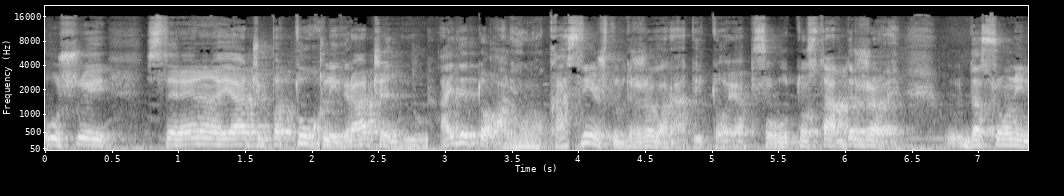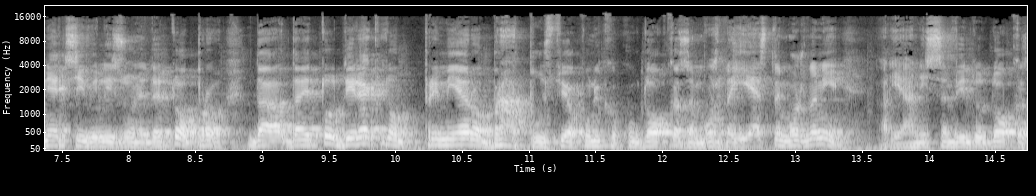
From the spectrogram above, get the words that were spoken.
ušli s terena na jače pa tukli igrače. Ajde to, ali ono kasnije što država radi, to je apsolutno stav države. Da su oni necivilizovani, da je to, pro, da, da je to direktno premijero brat pustio ako nikakvog dokaza, možda jeste, možda nije, ali ja nisam vidio dokaz.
